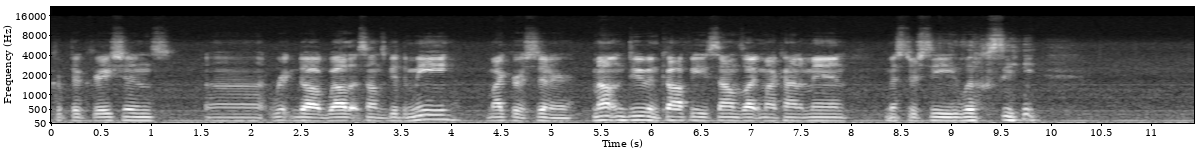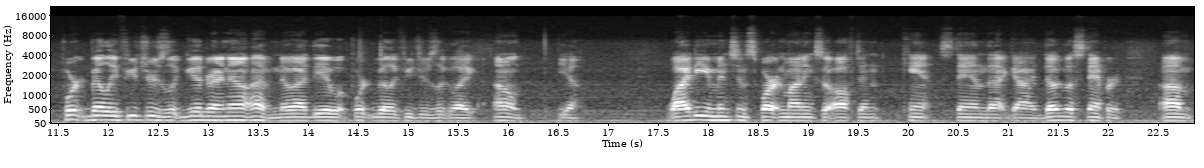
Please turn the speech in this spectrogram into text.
Crypto Creations. Uh, Rick Dog. Wow, that sounds good to me. Micro Center. Mountain Dew and coffee sounds like my kind of man. Mr. C, Little C. Pork belly futures look good right now. I have no idea what pork belly futures look like. I don't. Yeah. Why do you mention Spartan Mining so often? Can't stand that guy. Douglas Stamper. Um,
